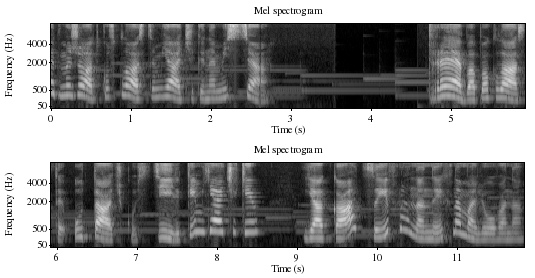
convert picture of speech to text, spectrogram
ведмежатку скласти м'ячики на місця. Треба покласти у тачку стільки м'ячиків, яка цифра на них намальована.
